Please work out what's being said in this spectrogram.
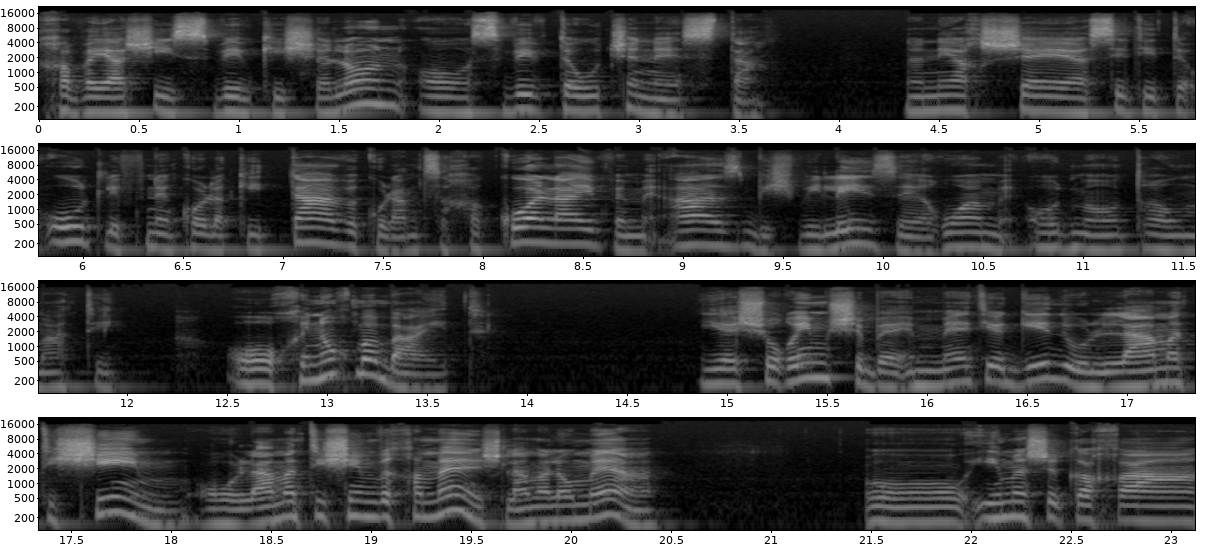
חוויה שהיא סביב כישלון או סביב טעות שנעשתה. נניח שעשיתי טעות לפני כל הכיתה וכולם צחקו עליי ומאז בשבילי זה אירוע מאוד מאוד טראומטי. או חינוך בבית. יש הורים שבאמת יגידו למה 90 או למה 95 למה לא 100 או אימא שככה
